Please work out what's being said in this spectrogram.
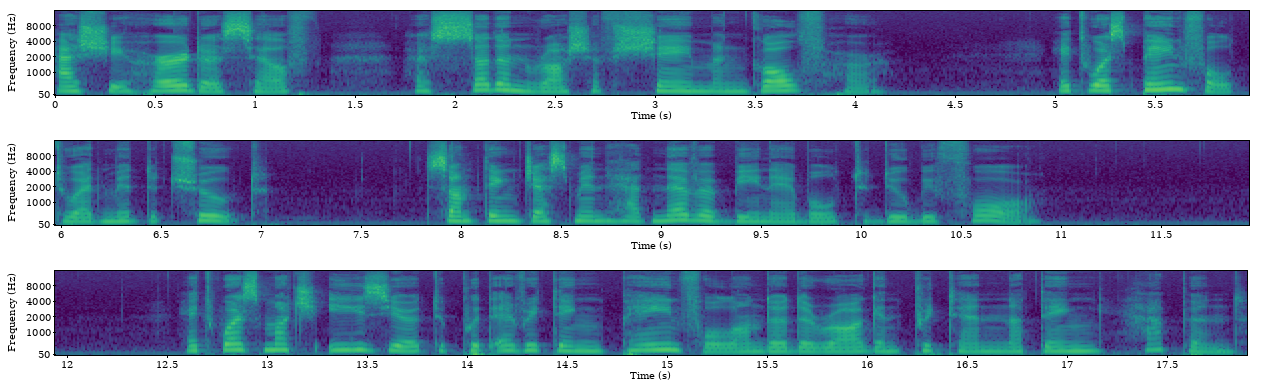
As she heard herself, a sudden rush of shame engulfed her. It was painful to admit the truth, something Jasmine had never been able to do before. It was much easier to put everything painful under the rug and pretend nothing happened.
